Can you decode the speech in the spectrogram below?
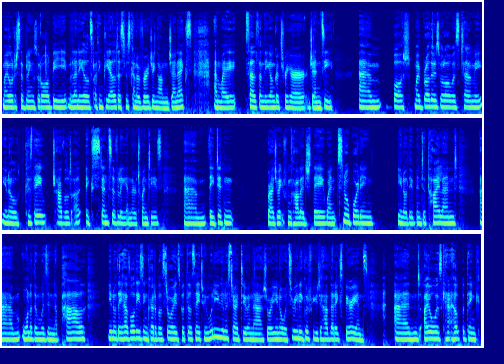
my older siblings would all be millennials i think the eldest is kind of verging on gen x and myself and the younger three are gen z um, but my brothers will always tell me you know because they traveled uh, extensively in their 20s um, they didn't graduate from college they went snowboarding you know they've been to thailand um, one of them was in nepal you know, they have all these incredible stories, but they'll say to me, when are you going to start doing that? Or, you know, it's really good for you to have that experience. And I always can't help but think,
